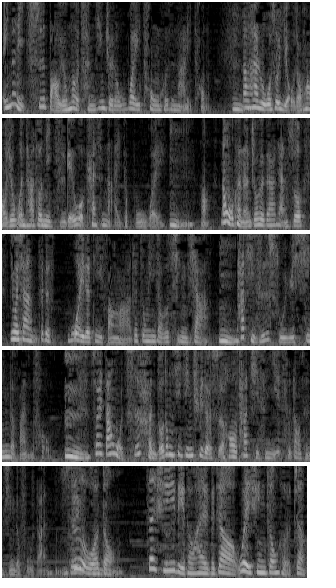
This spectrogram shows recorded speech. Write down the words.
哎、嗯，那你吃饱有没有曾经觉得胃痛或是哪里痛？嗯，那他如果说有的话，我就问他说，你指给我看是哪一个部位？嗯，好，那我可能就会跟他讲说，因为像这个胃的地方啊，在中医叫做心下，嗯，它其实是属于心的范畴，嗯，所以当我吃很多东西进去的时候，它其实也是造成心的负担。这个我懂，在西医里头还有一个叫胃心综合症。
